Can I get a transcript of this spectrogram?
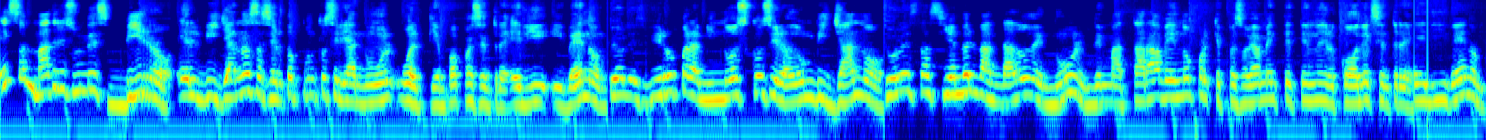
esa madre es un esbirro. El villano hasta cierto punto sería Null o el tiempo pues entre Eddie y Venom. Pero el esbirro para mí no es considerado un villano. Solo está haciendo el mandado de Null, de matar a Venom, porque pues obviamente tiene el códex entre Eddie y Venom.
